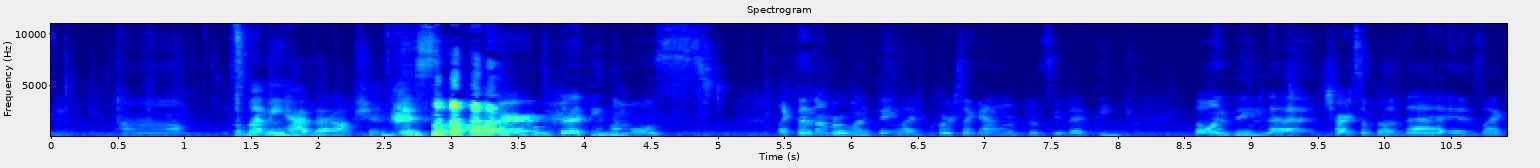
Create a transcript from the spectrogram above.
any. um, So let me have that option. it's so hard. But I think the most, like the number one thing, like of course, like animal cruelty. But I think the one thing that charts above that is like,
